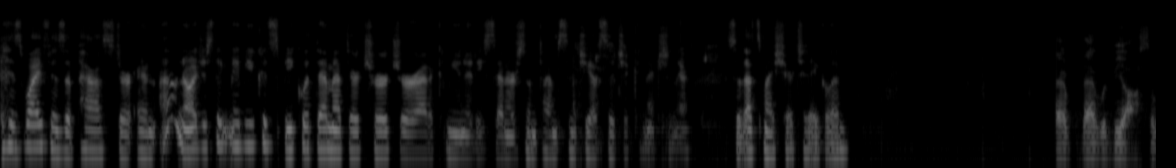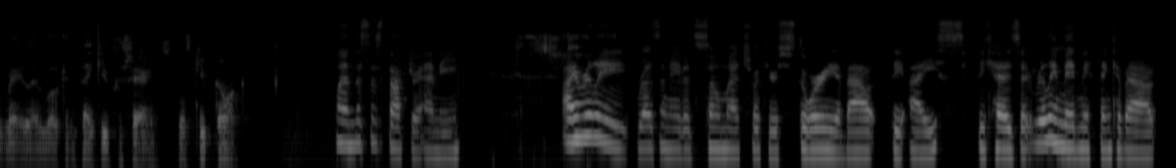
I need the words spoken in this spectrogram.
his wife is a pastor. And I don't know. I just think maybe you could speak with them at their church or at a community center sometimes, since you have such a connection there. So that's my share today, Glenn. That, that would be awesome, Marilyn Wilkin. Thank you for sharing. Let's keep going. Glenn, this is Dr. Emmy. I really resonated so much with your story about the ice because it really made me think about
